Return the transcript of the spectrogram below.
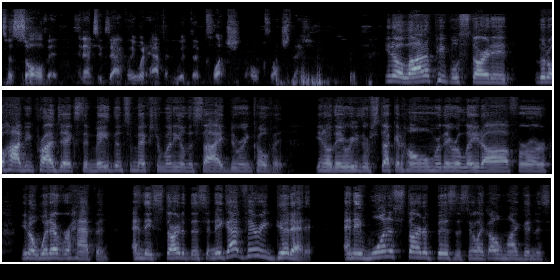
to solve it. And that's exactly what happened with the clutch, the whole clutch thing. You know, a lot of people started little hobby projects that made them some extra money on the side during COVID. You know, they were either stuck at home or they were laid off or, you know, whatever happened. And they started this and they got very good at it. And they want to start a business. They're like, oh my goodness,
